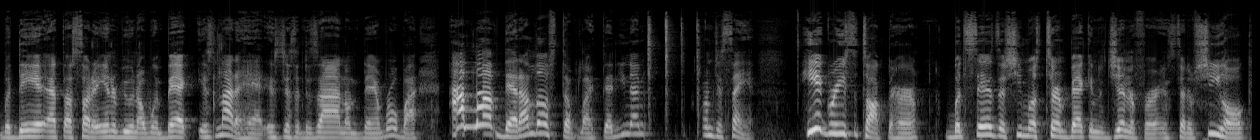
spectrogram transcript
But then after I saw the interview and I went back, it's not a hat. It's just a design on the damn robot. I love that. I love stuff like that. You know, I'm just saying. He agrees to talk to her, but says that she must turn back into Jennifer instead of She-Hulk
